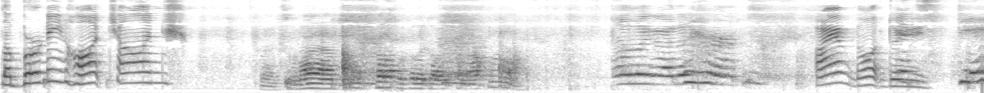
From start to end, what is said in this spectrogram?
The burning hot challenge? Right, so now I have to cut up a bit of garlic and apple now. Oh my god, it hurts. I am not doing It stings.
